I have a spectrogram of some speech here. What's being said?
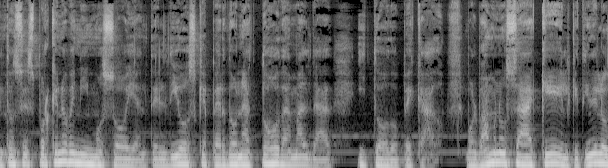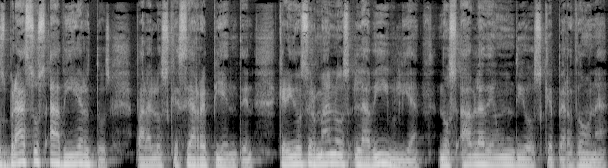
Entonces, ¿por qué no venimos hoy ante el Dios que perdona toda maldad y todo pecado? Volvámonos a aquel que tiene los brazos abiertos para los que se arrepienten. Queridos hermanos, la Biblia nos habla de un Dios que perdona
